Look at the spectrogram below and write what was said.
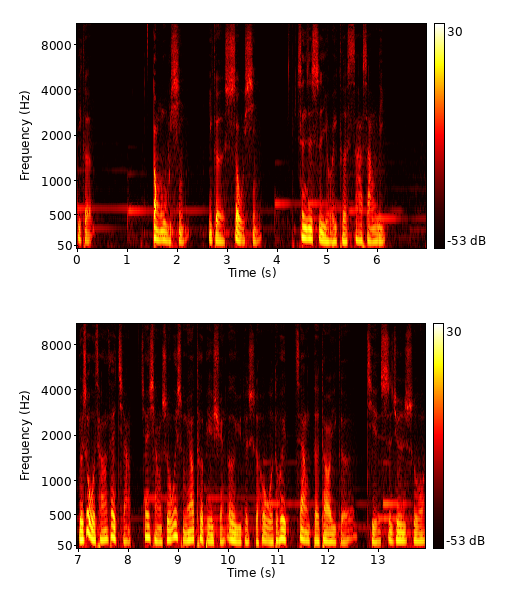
一个动物性、一个兽性，甚至是有一个杀伤力。有时候我常常在讲，在想说为什么要特别选鳄鱼的时候，我都会这样得到一个解释，就是说。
